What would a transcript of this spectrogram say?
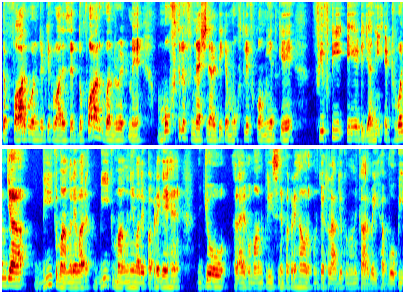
द फार्ग वर्नरेट के हवाले से। द फार्ग वर्नरेट में मुख्तलिफ़ नेशनैलिटी के, मुख्तलिफ़ कौमियत के फिफ्टी एट, यानी अठवंजा बीक मांगने वाले, बीक मांगने वाले पकड़े गए हैं, जो रायल ओमान पुलिस ने पकड़े हैं और उनके खिलाफ जो कानूनी कार्रवाई है, वो भी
